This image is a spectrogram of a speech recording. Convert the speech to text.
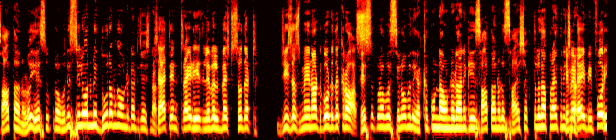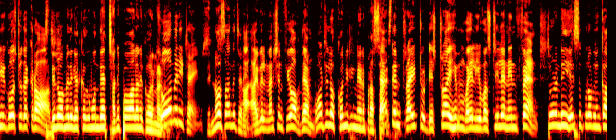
సాతానుడు యేసు ప్రభుని సిలువ నుండి దూరంగా ఉండేటట్టు చేసినాడు Satan tried his level best so that Jesus may not go to the cross. యేసు ప్రభు శిలువ మీద ఎక్కకుండా ఉండడానికి సాతానుడు సాయశక్తులుగా He may ప్రయత్నించాడు die before he goes to the cross. శిలువ మీదకి ఎక్కక ముందే చనిపోవాలని కోరినాడు So many times. ఎన్నోసార్లు జరిగింది I I will mention few of them. వాటిలో కొన్నిటిని నేను ప్రస్తావిస్తాను Satan tried to destroy him while he was still an infant చూడండి యేసు ప్రభు ఇంకా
